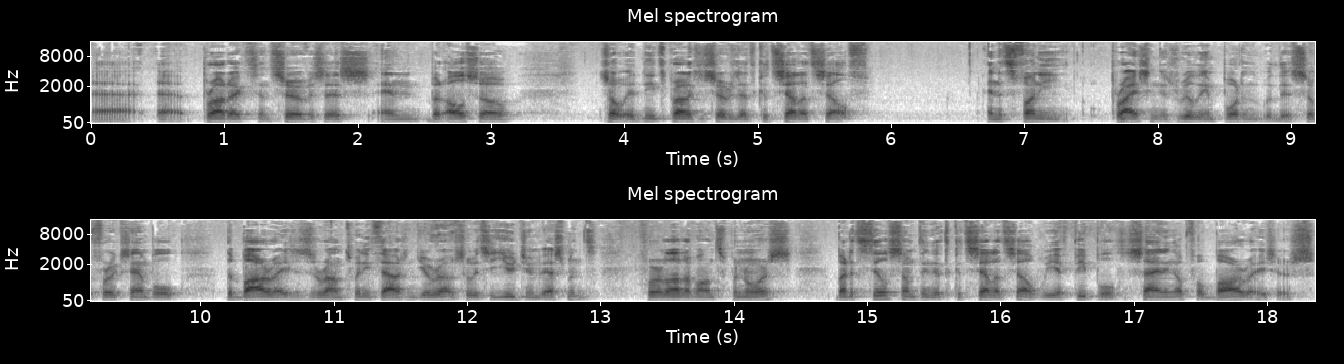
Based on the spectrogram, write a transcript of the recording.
uh, uh, products and services, and but also, so it needs products and services that could sell itself. And it's funny, pricing is really important with this. So, for example, the bar race is around 20,000 euros, so it's a huge investment for a lot of entrepreneurs, but it's still something that could sell itself. We have people signing up for bar raisers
